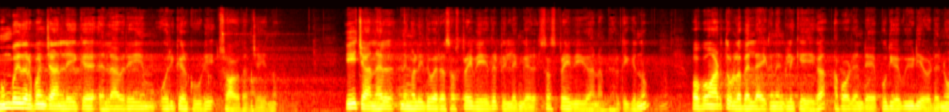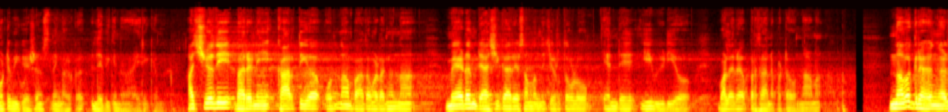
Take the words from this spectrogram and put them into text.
മുംബൈ ദർപ്പൺ ചാനലിലേക്ക് എല്ലാവരെയും ഒരിക്കൽ കൂടി സ്വാഗതം ചെയ്യുന്നു. ഈ ചാനൽ നിങ്ങൾ ഇതുവരെ സബ്സ്ക്രൈബ് ചെയ്തിട്ടില്ലെങ്കിൽ സബ്സ്ക്രൈബ് ചെയ്യുവാൻ അഭ്യർത്ഥിക്കുന്നു. ഒപ്പം അടുത്തുള്ള ബെല്ലൈക്കണും ക്ലിക്ക് ചെയ്യുക അപ്പോൾ എന്റെ പുതിയ വീഡിയോയുടെ നോട്ടിഫിക്കേഷൻസ് നിങ്ങൾക്ക് ലഭിക്കുന്നതായിരിക്കും. അശ്വതി ഭരണി കാർത്തിക ഒന്നാം പാദമടങ്ങുന്ന മേഡം രാശിക്കാരെ സംബന്ധിച്ചിടത്തോളം എന്റെ ഈ വീഡിയോ വളരെ പ്രധാനപ്പെട്ട ഒന്നാണ്. നവഗ്രഹങ്ങൾ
